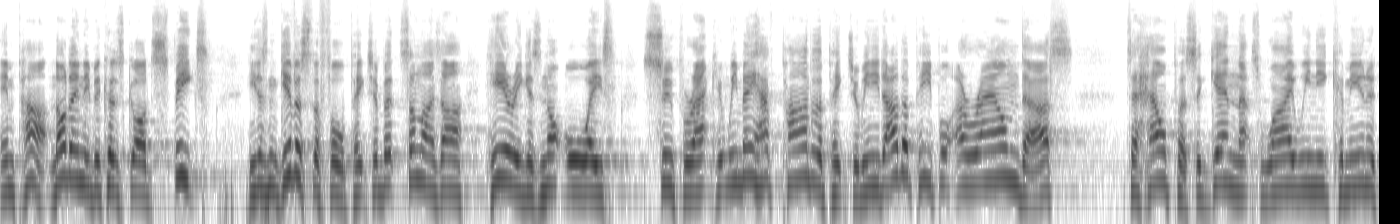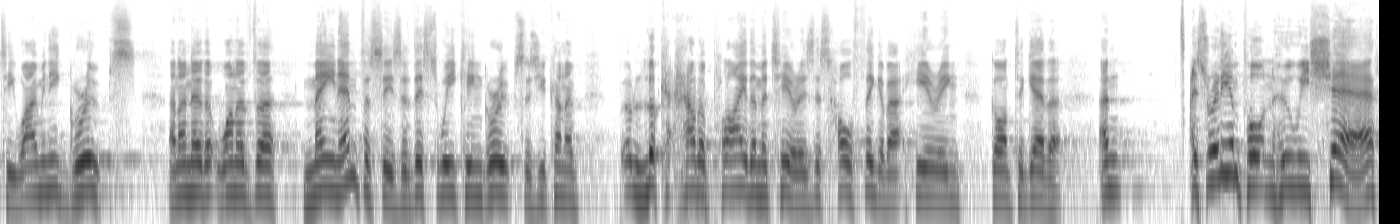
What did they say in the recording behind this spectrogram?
in part. Not only because God speaks, He doesn't give us the full picture, but sometimes our hearing is not always super accurate. We may have part of the picture. We need other people around us to help us. Again, that's why we need community, why we need groups. And I know that one of the main emphases of this week in groups, as you kind of look at how to apply the material, is this whole thing about hearing God together. And it's really important who we share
